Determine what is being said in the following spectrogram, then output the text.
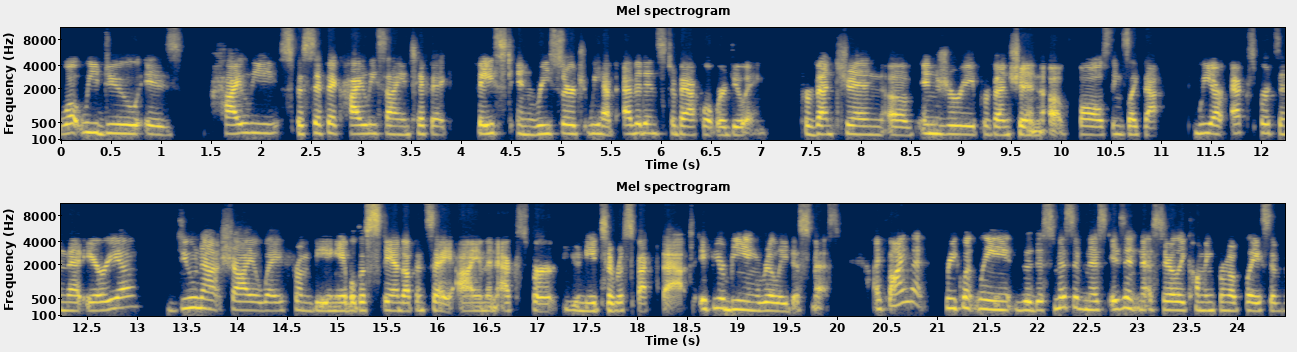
What we do is highly specific, highly scientific, based in research. We have evidence to back what we're doing prevention of injury, prevention of falls, things like that. We are experts in that area. Do not shy away from being able to stand up and say, I am an expert. You need to respect that if you're being really dismissed. I find that frequently the dismissiveness isn't necessarily coming from a place of,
